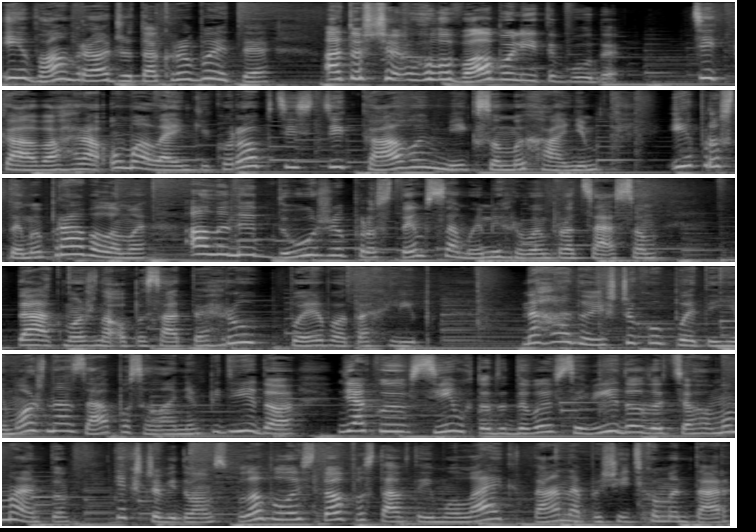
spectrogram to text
і вам раджу так робити, а то ще голова боліти буде. Цікава гра у маленькій коробці з цікавим міксом механім і простими правилами, але не дуже простим самим ігровим процесом. Так можна описати гру пиво та хліб. Нагадую, що купити її можна за посиланням під відео. Дякую всім, хто додивився відео до цього моменту. Якщо відео вам сподобалось, то поставте йому лайк та напишіть коментар.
